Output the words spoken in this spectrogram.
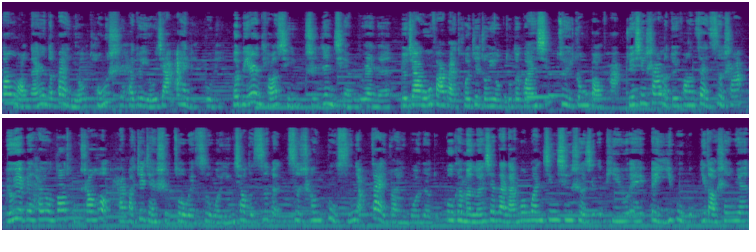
当老男人的伴游，同时还对尤佳爱理不理，和别人调情只认钱不认人。刘佳无法摆脱这种有毒的关系，最终爆发，决心杀了对方再自杀。刘月被他用刀捅伤后，还把这件事作为自我营销的资本，自称不死鸟，再赚一波热度。顾客们沦陷在男公关精心设计的 PUA，被一步步逼到深渊，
